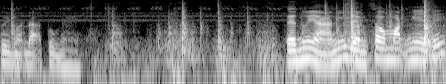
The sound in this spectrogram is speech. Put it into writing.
tôi mà đã tụ này tên nuôi ả ní làm sao mặt nghe thế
